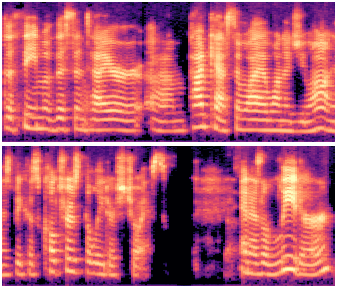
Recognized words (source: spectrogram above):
the theme of this entire um, podcast and why i wanted you on is because culture is the leader's choice. And as a leader,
